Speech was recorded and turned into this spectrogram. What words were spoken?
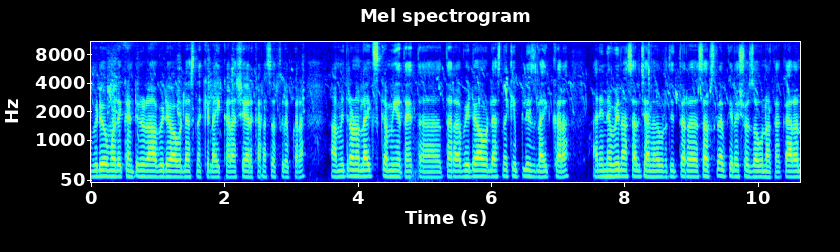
व्हिडिओमध्ये कंटिन्यू राहा. व्हिडिओ आवडल्यास नक्की लाईक करा शेअर करा सबस्क्राईब करा. मित्रांनो लाईक्स कमी येत आहेत. तर व्हिडिओ आवडल्यास नक्की प्लीज लाईक करा. आणि नवीन असाल चॅनलवरती तर सबस्क्राईब केल्याशिवाय जाऊ नका. कारण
